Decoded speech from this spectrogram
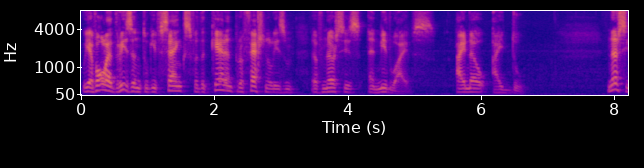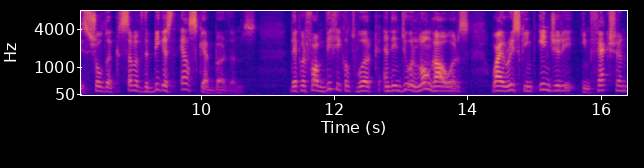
We have all had reason to give thanks for the care and professionalism of nurses and midwives. I know I do. Nurses shoulder some of the biggest healthcare burdens. They perform difficult work and endure long hours while risking injury, infection,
